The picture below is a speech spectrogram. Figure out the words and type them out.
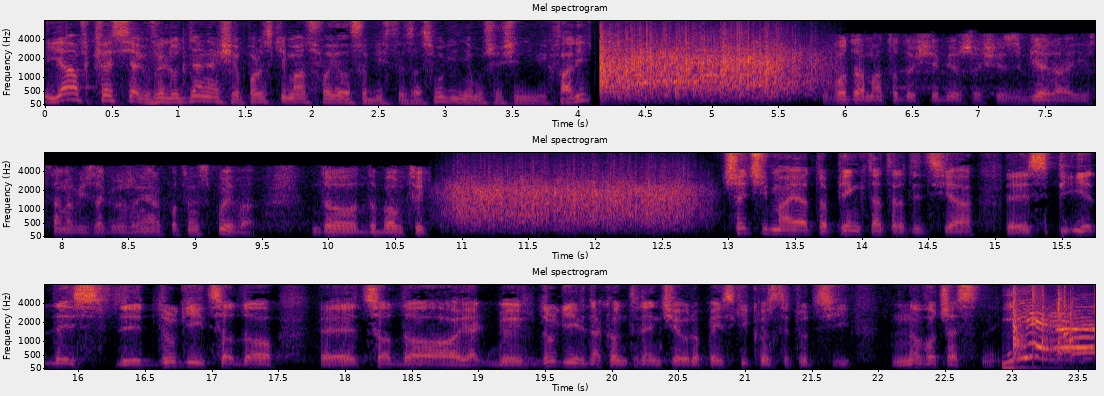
Ja w kwestiach wyludniania się Polski mam swoje osobiste zasługi, nie muszę się nimi chwalić. Woda ma to do siebie, że się zbiera i stanowi zagrożenie, ale potem spływa do, do Bałtyku. 3 maja to piękna tradycja, y, z pi- jednej z y, drugiej co do, y, co do jakby drugiej na kontynencie europejskiej konstytucji nowoczesnej. Yeah!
